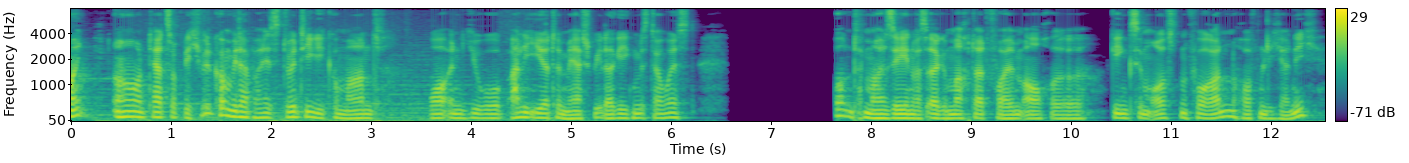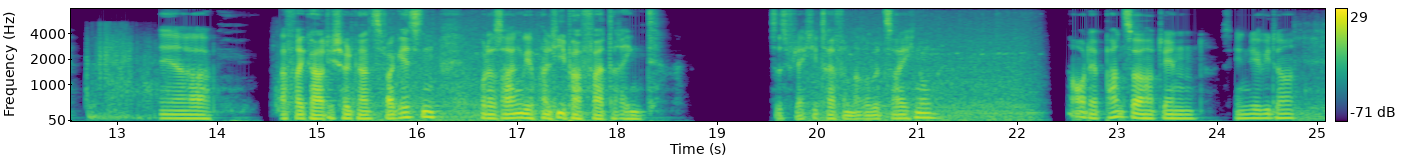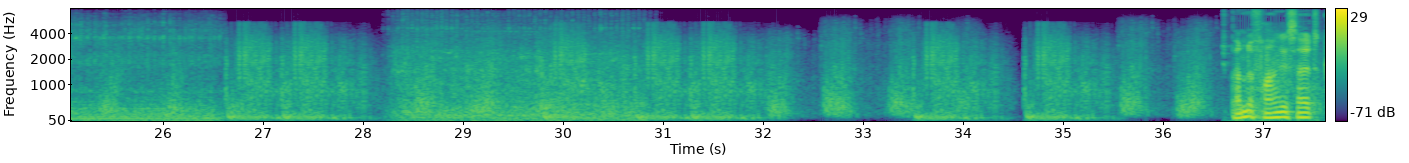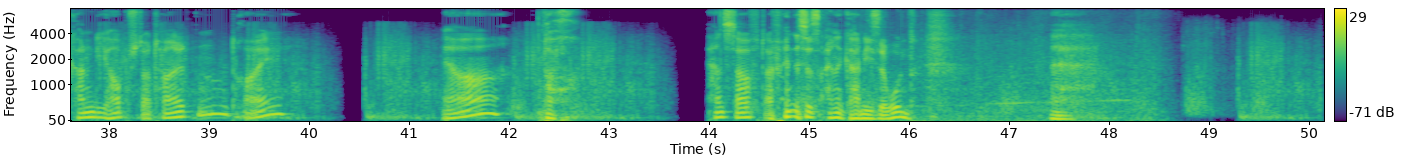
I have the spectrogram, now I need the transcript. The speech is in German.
Moin und herzlich willkommen wieder bei Strategy Command War in Europe, alliierte Mehrspieler gegen Mr. West. Und mal sehen, was er gemacht hat. Vor allem auch äh, ging es im Osten voran, hoffentlich ja nicht. Ja, Afrika hatte ich schon ganz vergessen. Oder sagen wir mal lieber verdrängt. Das ist vielleicht die treffendere Bezeichnung. Oh, der Panzer, den sehen wir wieder. Spannende Frage ist halt, kann die Hauptstadt halten? Drei? Ja? Doch. Ernsthaft? Am Ende ist es eine Garnison. Äh.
